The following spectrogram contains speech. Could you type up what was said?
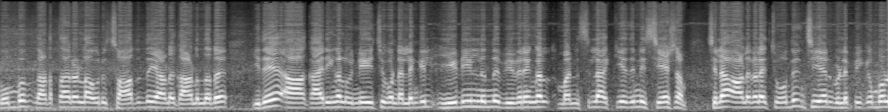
മുമ്പും നടത്താനുള്ള ഒരു സാധ്യതയാണ് കാണുന്നത്. ഇതേ കാര്യങ്ങൾ ഉന്നയിച്ചുകൊണ്ട് അല്ലെങ്കിൽ ഇ ഡിയിൽ നിന്ന് വിവരങ്ങൾ മനസ്സിലാക്കിയതിന് ശേഷം ചില ആളുകളെ ചോദ്യം ചെയ്യാൻ വിളിപ്പിക്കുമ്പോൾ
